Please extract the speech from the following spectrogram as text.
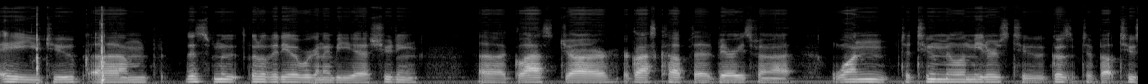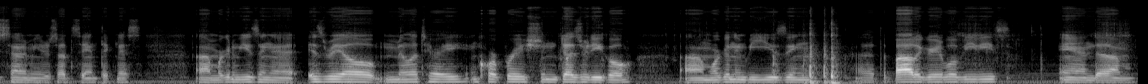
Hey YouTube, um, this little video we're going to be uh, shooting a glass jar or glass cup that varies from uh, 1 to 2 millimeters to goes up to about 2 centimeters I'd say in thickness. Um, we're going to be using a Israel Military Incorporation Desert Eagle. Um, we're going to be using uh, the biodegradable BBs and um,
